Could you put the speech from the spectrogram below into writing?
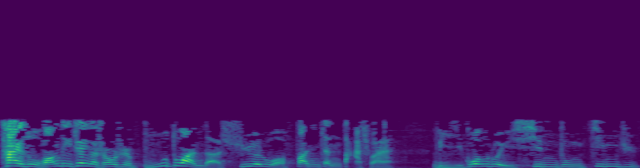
太祖皇帝这个时候是不断的削弱藩镇大权，李光瑞心中惊惧，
